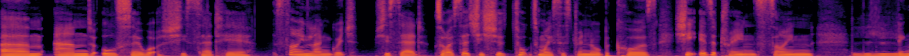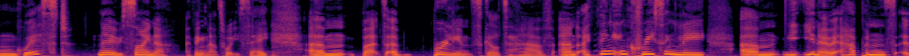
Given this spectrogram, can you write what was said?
Um, and also, what she said here sign language, she said. So I said she should talk to my sister in law because she is a trained sign linguist. No, signer. I think that's what you say. Um, but a brilliant skill to have. And I think increasingly, um, y- you know, it happens. Uh,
